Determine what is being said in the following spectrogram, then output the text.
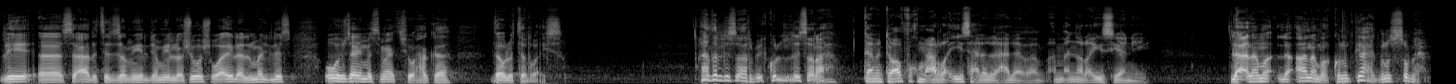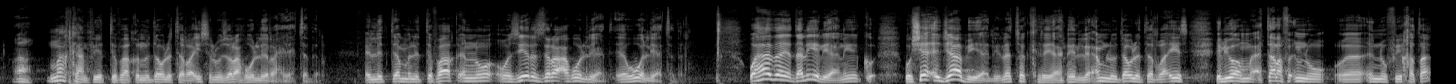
لسعادة الزميل جميل العشوش وإلى المجلس. وزي ما سمعت شو حكى دولة الرئيس. هذا اللي صار بكل صراحة. تم التوافق مع الرئيس على على أم أن الرئيس يعني لا أنا ما لا أنا ما كنت قاعد من الصبح. آه. ما كان في اتفاق إنه دولة الرئيس الوزراء هو اللي راح يعتذر. اللي تم الاتفاق إنه وزير الزراعة هو اللي هو اللي يعتذر. وهذا دليل يعني وشيء إيجابي يعني لا تفكر يعني اللي عمله دولة الرئيس. اليوم اعترف إنه آه، إنه في خطأ.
